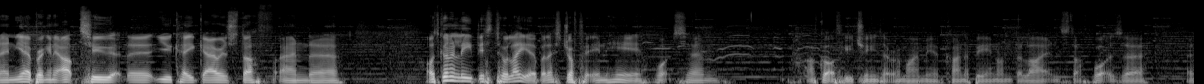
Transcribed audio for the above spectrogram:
And then yeah, bringing it up to the UK garage stuff. And uh, I was going to leave this till later, but let's drop it in here. What's um, I've got a few tunes that remind me of kind of being on Delight and stuff. What is uh, uh,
